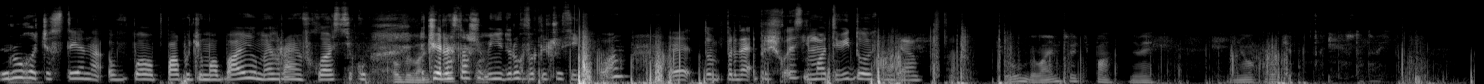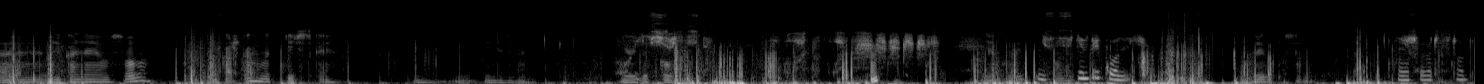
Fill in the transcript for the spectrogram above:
Друга частина в PUBG Mobile, ми граємо в класику. Убиваємо. Через те, що мені друг виключив телефон, е, то прийшлось знімати відео з нуля. Убиваємо цього типа? Диви. У нього, короче, установить. Э, уникальная особа. МКшка галактическая. Іди до мене. Я йду. Я Ні, скін прикольний. горик посадив. А я що зараз роблю?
